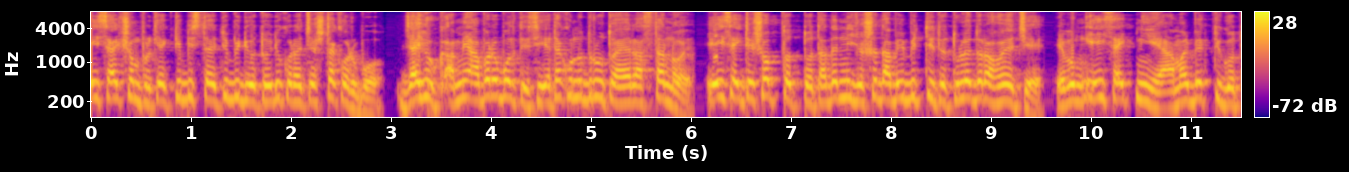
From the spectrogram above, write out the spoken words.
এই সাইট সম্পর্কে একটি বিস্তারিত ভিডিও তৈরি করার চেষ্টা করব। যাই হোক আমি আবারও বলতেছি, এটা কোনো দ্রুত রাস্তা নয়। এই সাইটে সব তথ্য তাদের নিজস্ব দাবির ভিত্তিতে তুলে ধরা হয়েছে এবং এই সাইট নিয়ে আমার ব্যক্তিগত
